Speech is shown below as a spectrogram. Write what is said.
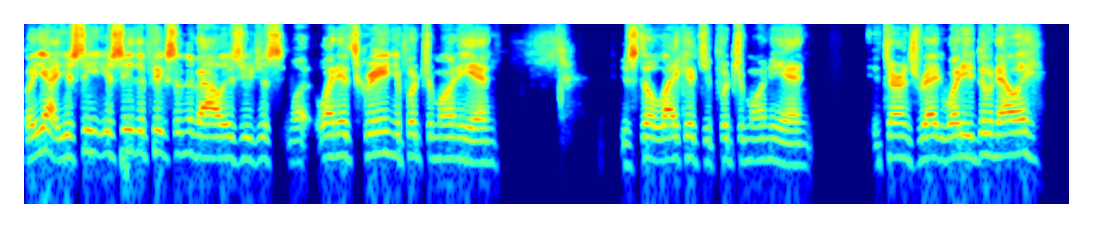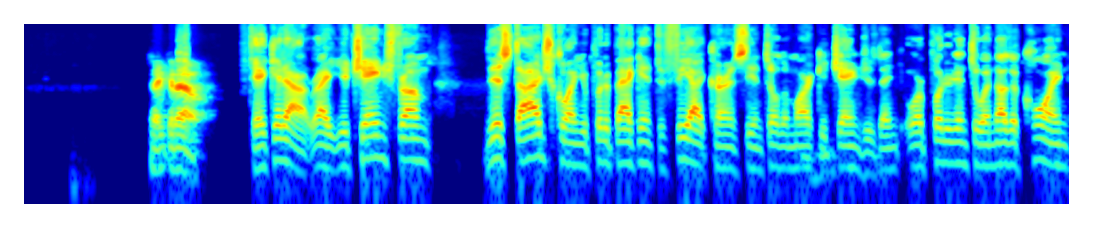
But yeah, you see, you see the peaks and the valleys. You just when it's green, you put your money in. You still like it, you put your money in. It turns red. What do you do, Nelly? Take it out. Take it out, right? You change from this Dogecoin, you put it back into fiat currency until the market changes, then or put it into another coin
